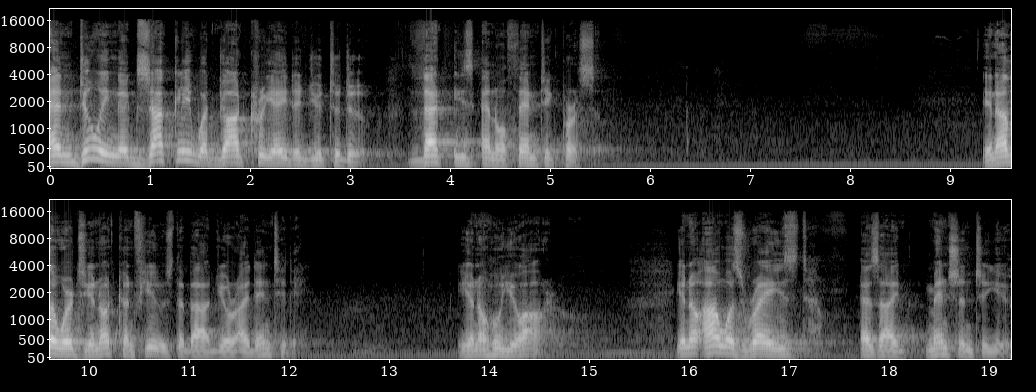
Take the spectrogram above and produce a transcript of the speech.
and doing exactly what God created you to do. That is an authentic person. In other words, you're not confused about your identity. You know who you are. You know, I was raised, as I mentioned to you,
